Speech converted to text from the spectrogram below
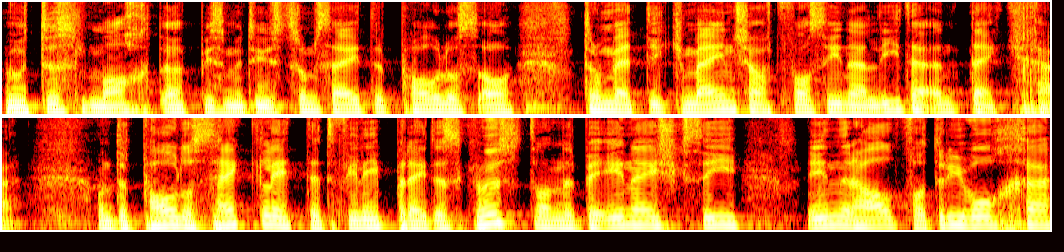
Weil das macht etwas mit uns. Darum sagt der Paulus auch, darum wird die Gemeinschaft von seinen Leiden entdecken. Und der Paulus hat gelitten. Philipp hat das gewusst, als er bei ihnen war. Innerhalb von drei Wochen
